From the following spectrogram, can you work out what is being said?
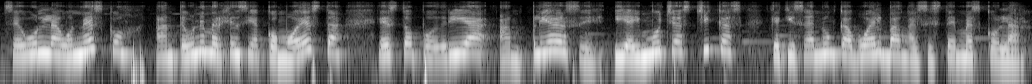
Según la UNESCO, ante una emergencia como esta, esto podría ampliarse y hay muchas chicas que quizá nunca vuelvan al sistema escolar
